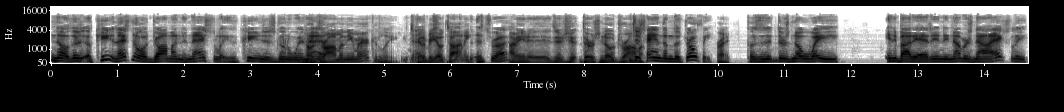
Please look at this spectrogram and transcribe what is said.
No, there's Acuna. That's no drama in the National League. Acuna is going to win No that. drama in the American League. It's going to be Ohtani. That's right. I mean, it, there's there's no drama. Just hand them the trophy right. because there's no way anybody had any numbers. Now, actually,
